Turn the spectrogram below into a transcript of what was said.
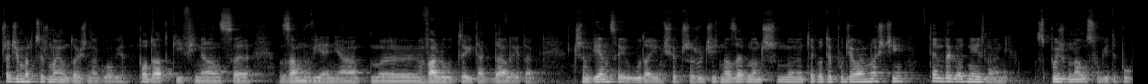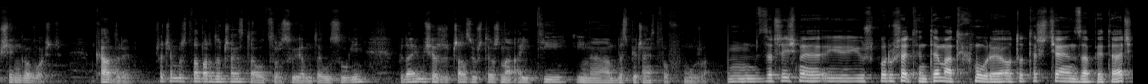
Przedsiębiorcy już mają dość na głowie. Podatki, finanse, zamówienia, waluty itd. Tak, tak. Czym więcej uda im się przerzucić na zewnątrz tego typu działalności, tym wygodniej dla nich. Spójrzmy na usługi typu księgowość kadry. Przedsiębiorstwa bardzo często outsourcują te usługi. Wydaje mi się, że czas już też na IT i na bezpieczeństwo w chmurze. Mm, zaczęliśmy już poruszać ten temat chmury, o to też chciałem zapytać.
